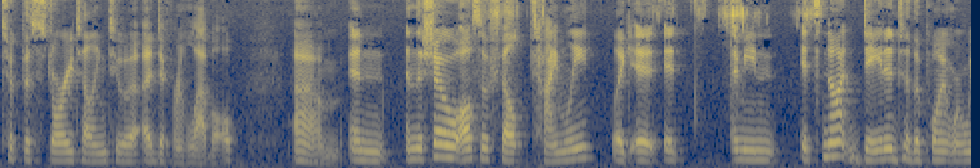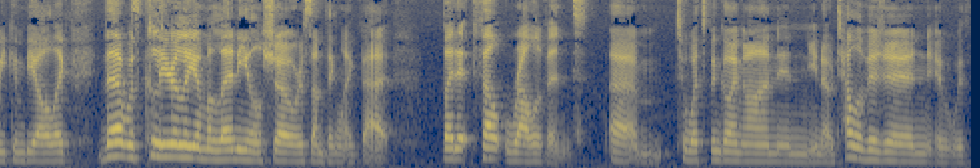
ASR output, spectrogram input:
took the storytelling to a, a different level, um, and and the show also felt timely. Like it, it, I mean, it's not dated to the point where we can be all like, that was clearly a millennial show or something like that, but it felt relevant um, to what's been going on in you know television it, with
